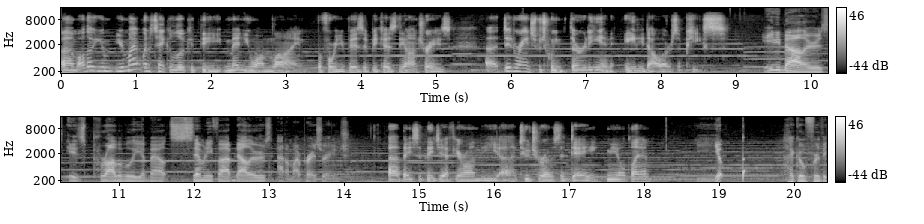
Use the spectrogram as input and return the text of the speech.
Um, although you, you might want to take a look at the menu online before you visit because the entrees uh, did range between 30 and $80 a piece. $80 is probably about $75 out of my price range. Uh, basically, Jeff, you're on the uh, two churros a day meal plan. Yep. I go for the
